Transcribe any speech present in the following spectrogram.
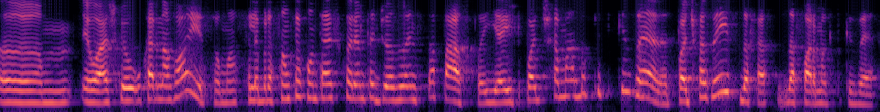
Um, eu acho que o carnaval é isso, é uma celebração que acontece 40 dias antes da Páscoa, e aí tu pode chamar do que tu quiser, né? Tu pode fazer isso da, festa, da forma que tu quiser.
